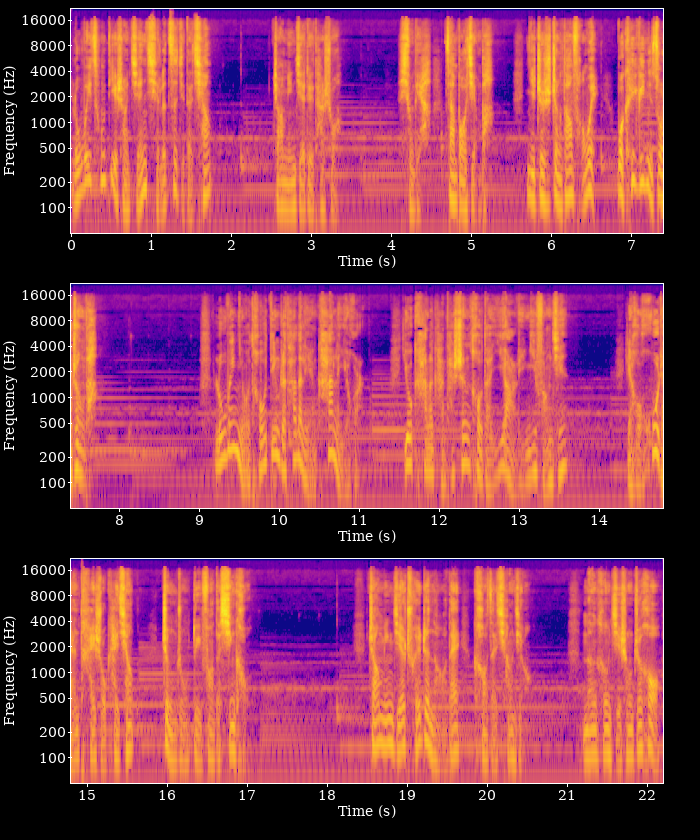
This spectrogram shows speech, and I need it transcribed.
卢威从地上捡起了自己的枪，张明杰对他说：“兄弟啊，咱报警吧，你这是正当防卫，我可以给你作证的。”卢威扭头盯着他的脸看了一会儿，又看了看他身后的一二零一房间，然后忽然抬手开枪，正中对方的心口。张明杰垂着脑袋靠在墙角，闷哼几声之后，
